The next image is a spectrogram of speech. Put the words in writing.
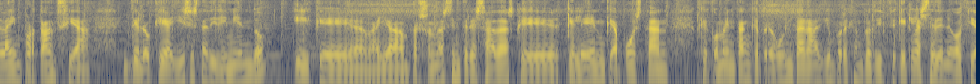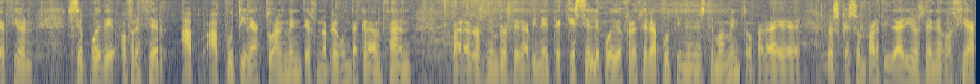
la importancia de lo que allí se está dirimiendo y que haya personas interesadas que, leen, que apuestan, que comentan, que preguntan. Alguien, por ejemplo, dice qué clase de negociación se puede ofrecer a, Putin actualmente. Es una pregunta que lanzan para los miembros de gabinete. ¿Qué se le puede ofrecer a Putin en este momento para eh, los que son partidarios de negociar?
